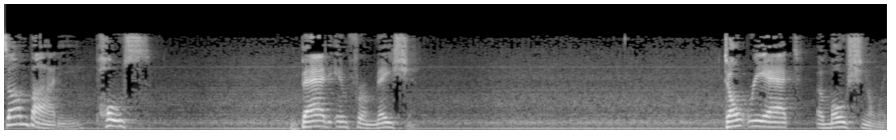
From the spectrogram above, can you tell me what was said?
somebody posts bad information, Don't react emotionally.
